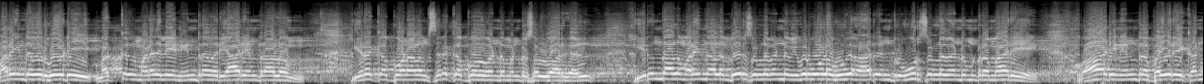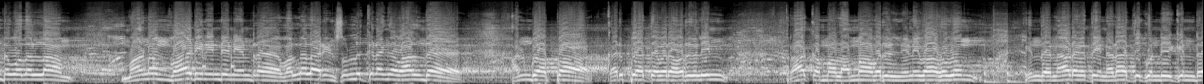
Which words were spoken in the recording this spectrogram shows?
மறைந்தவர் கோடி மக்கள் மனதிலே நின்றவர் யார் என்றாலும் இறக்க போனாலும் சிறக்க போக வேண்டும் என்று சொல்வார்கள். இருந்தாலும் மறைந்தாலும் பேர் சொல்ல வேண்டும் இவர் போல யார் என்று ஊர் சொல்ல வேண்டும் என்ற மாதிரி வாடி நின்ற பயிரை கண்டபோதெல்லாம் மனம் வாடி நின்றேன் என்ற வள்ளலாரின் சொல்லுக்கிணங்க வாழ்ந்த அன்பு அப்பா கருப்பியாத்தவர் அவர்களின் ராக்கம்மாள் அம்மா அவர்கள் நினைவாகவும் இந்த நாடகத்தை நடாத்தி கொண்டிருக்கின்ற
